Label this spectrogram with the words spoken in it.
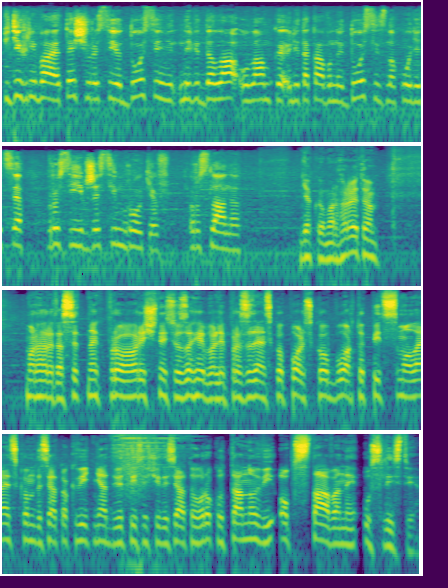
підігріває те, що Росія досі не віддала уламки літака. Вони досі знаходяться в Росії вже сім років. Руслана. Дякую, Маргарито. Маргарита Ситник про річницю загибелі президентського польського борту під Смоленськом 10 квітня 2010 року та нові обставини у слідстві.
